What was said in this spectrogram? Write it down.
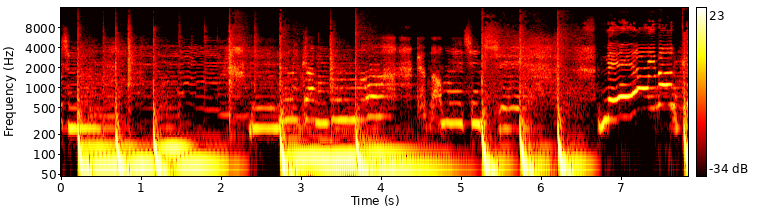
눈 눈을 감은 분노 변함의 진실. 내愛만큼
